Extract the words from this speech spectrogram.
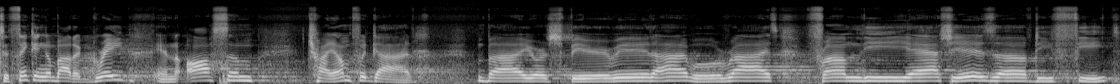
to thinking about a great and awesome, triumphant God. By your spirit I will rise from the ashes of defeat.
